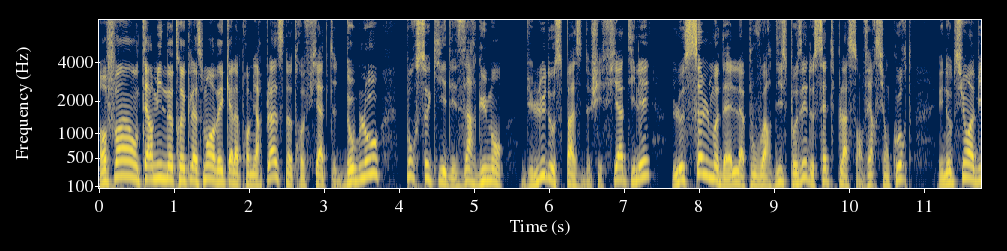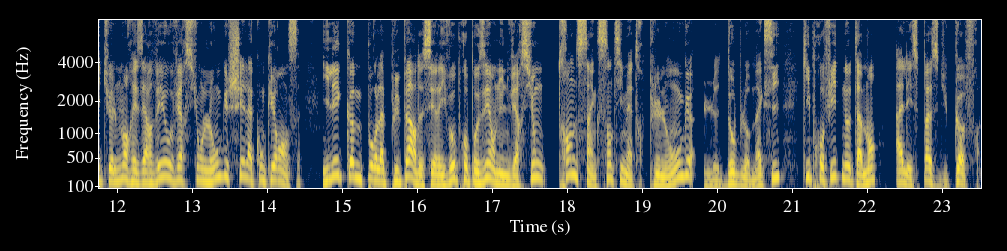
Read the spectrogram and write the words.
Enfin, on termine notre classement avec à la première place notre Fiat Doblo. Pour ce qui est des arguments du Ludospace de chez Fiat, il est le seul modèle à pouvoir disposer de cette place en version courte, une option habituellement réservée aux versions longues chez la concurrence. Il est comme pour la plupart de ses rivaux proposé en une version 35 cm plus longue, le Doblo Maxi, qui profite notamment à l'espace du coffre.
